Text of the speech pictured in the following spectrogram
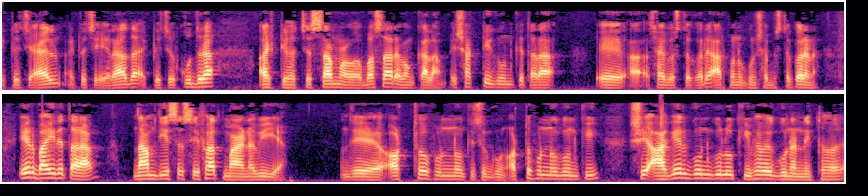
একটি হচ্ছে আলম, একটি হচ্ছে এরাদা একটি হচ্ছে কুদরা আরেকটি হচ্ছে সাম বাসার এবং কালাম। এই ষাটটি গুণকে তারা সাব্যস্ত করে, আর কোন গুণ সাব্যস্ত করে না। এর বাইরে তারা নাম দিয়েছে সিফাত মায়ানবিয়া যে অর্থপূর্ণ কিছু গুণ। অর্থপূর্ণ গুণ কি? সে আগের গুণগুলো কীভাবে গুণান্বিত হয়,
